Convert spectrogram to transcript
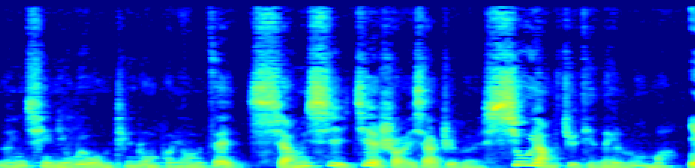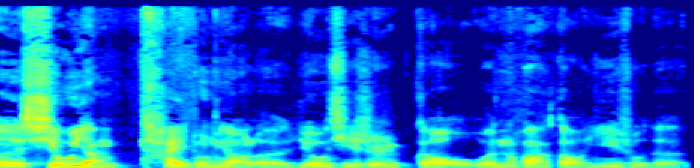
能请您为我们听众朋友们再详细介绍一下这个修养的具体内容吗？呃，修养太重要了，尤其是搞文化、搞艺术的，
